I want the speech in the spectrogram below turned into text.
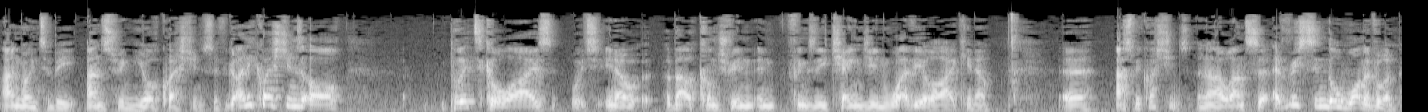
I'm going to be answering your questions. So if you've got any questions at all, political wise, which you know about a country and, and things that are changing, whatever you like, you know, uh, ask me questions and I will answer every single one of them,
